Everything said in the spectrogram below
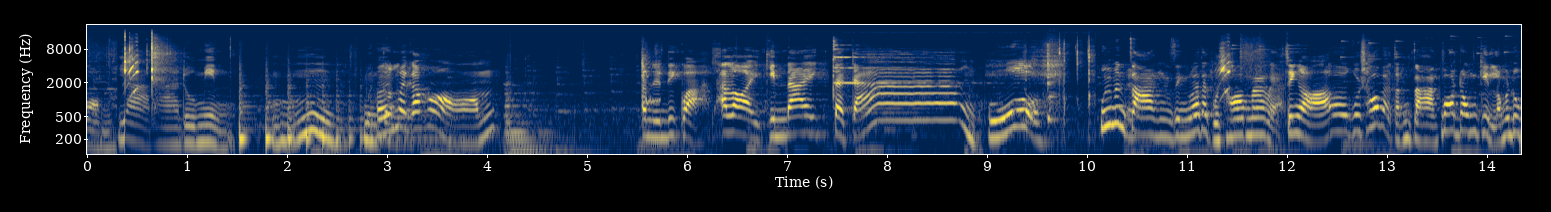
อม อย่ามาดูหมิ่น อืมมึงเฮ้ยจดมันก็หอม อันนี้ดีกว่า อร่อยกินได้แต่จ้างโอ้อุ้ยมันจางจริงๆด้วยแต่กูชอบมากเลยอะจริงเหรอ เออกูชอบแบบจางๆพอดมกลิ่นแล้วมันดู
